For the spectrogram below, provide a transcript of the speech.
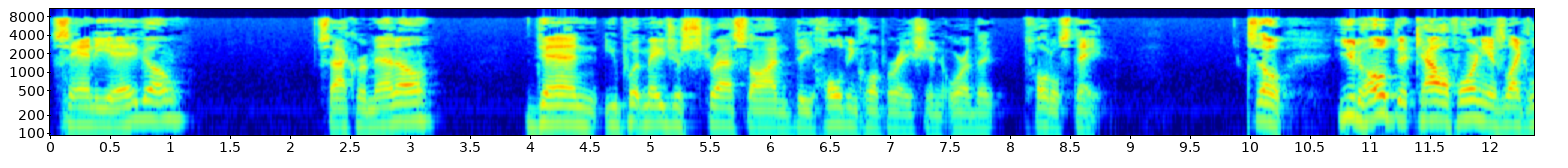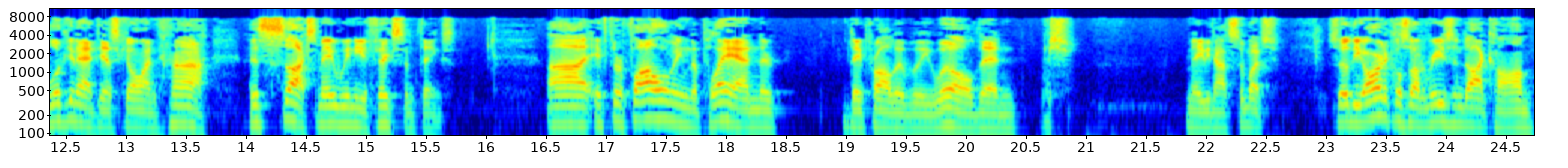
San Diego, Sacramento, then you put major stress on the holding corporation or the total state. So you'd hope that California is like looking at this going, huh, this sucks. Maybe we need to fix some things. Uh, if they're following the plan, they're, they probably will, then psh, maybe not so much. So the article's on reason.com.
